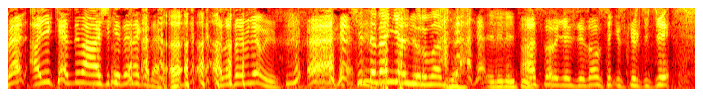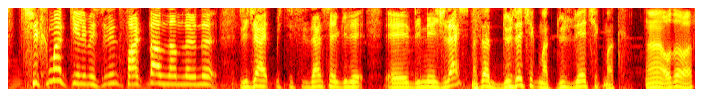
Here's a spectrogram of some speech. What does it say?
Ben ayı kendime aşık edene kadar. Anlatabiliyor muyum? Şimdi ben gelmiyorum lan diyor. Eliyle itiyor. Az sonra geleceğiz 18.42. Çıkmak kelimesinin farklı anlamlarını rica etmiştik sizden sevgili e, dinleyiciler. Mesela düze çıkmak, düzlüğe çıkmak. Ha o da var.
